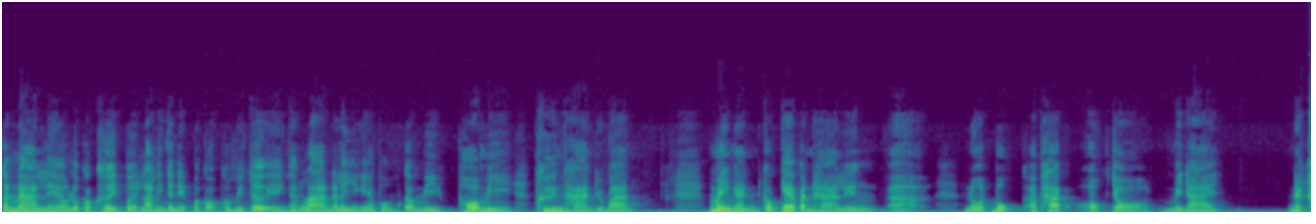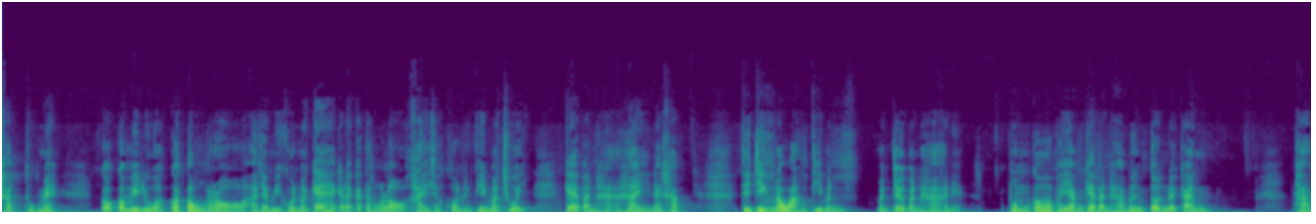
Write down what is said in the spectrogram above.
ตั้งนานแล้วแล้วก็เคยเปิดร้านอินเทอร์เน็ตประกอบคอมพิวเตอร์เองทั้งร้านอะไรอย่างเงี้ยผมก็มีพอมีพื้นฐานอยู่บ้าง ไม่งั้นก็แก้ปัญหาเรื่องโน้ตบุ๊กอาภาพออกจอไม่ได้นะครับ ถูกไหมก็ก็ไม่รู้ว่าก็ต้องรออาจจะมีคนมาแก้ให้ก็ได้ก็ต้องรอใครสักคนหนึ่งที่มาช่วยแก้ปัญหาให้นะครับ ที่จริงระหว่างที่มันมันเจอปัญหาเนี่ย ผมก็พยายามแก้ปัญหาเบื้องต้นด้วยกัน ถาม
